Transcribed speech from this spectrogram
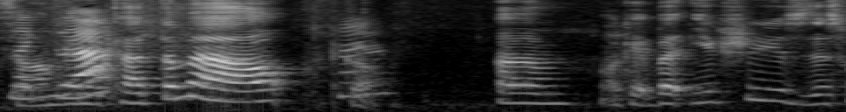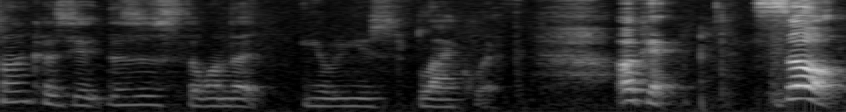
So Like I'm that? gonna cut them out. Okay. Um, okay, but you should use this one because this is the one that you used black with. Okay, so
